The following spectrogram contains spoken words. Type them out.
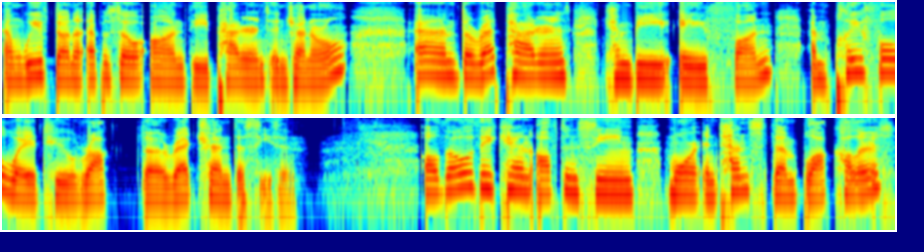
and we've done an episode on the patterns in general. And the red patterns can be a fun and playful way to rock the red trend this season. Although they can often seem more intense than block colors,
